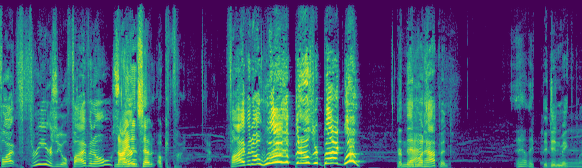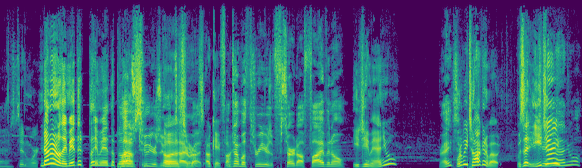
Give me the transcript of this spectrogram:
five, three years ago, five and zero. Nine and seven. Okay, fine. Five and zero. Woo! The Bills are back. Woo! And then back? what happened? Yeah, they, They didn't make the mm, playoffs. It didn't work. no, no, no. They made the they made the No, playoffs. that was two years ago. Oh, with that's Tyrod. yours. Okay, fine. I'm talking about three years. Started off five and oh. zero. EJ Manuel? Right? What are we talking about? Was that EJ EJ? Manuel?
